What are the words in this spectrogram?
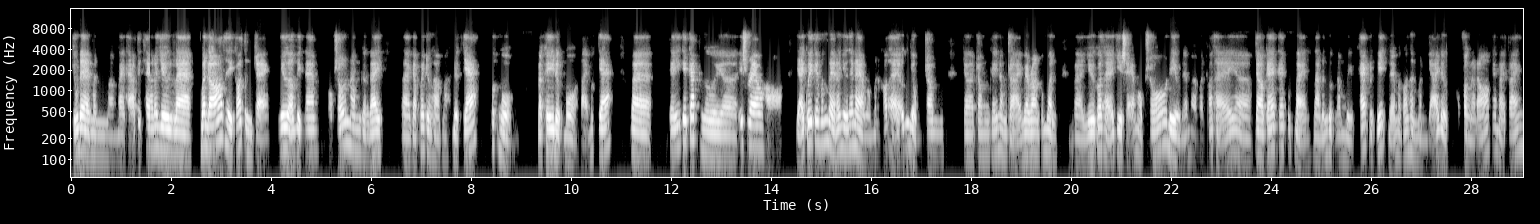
chủ đề mình bàn thảo tiếp theo đó dư là, bên đó thì có tình trạng như ở Việt Nam, một số năm gần đây là gặp cái trường hợp mà được giá mất mùa và khi được mùa lại mất giá và cái cái cách người uh, Israel họ giải quyết cái vấn đề đó như thế nào mà mình có thể ứng dụng trong uh, trong cái nông trại Meron của mình và dư có thể chia sẻ một số điều để mà mình có thể uh, cho các các các bạn làm lĩnh vực nông nghiệp khác được biết để mà có thể mình giải được một phần nào đó cái bài toán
